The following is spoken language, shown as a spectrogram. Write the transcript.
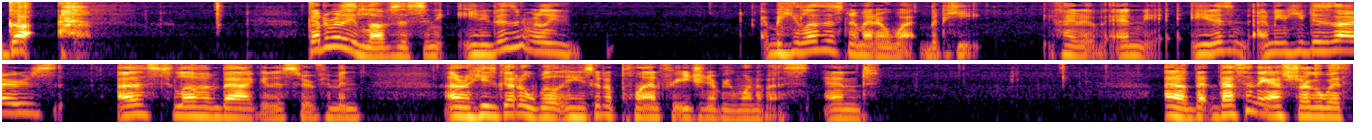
God, God really loves us, and he, doesn't really. I mean, He loves us no matter what, but He kind of, and He doesn't. I mean, He desires us to love Him back and to serve Him, and I don't know. He's got a will, and He's got a plan for each and every one of us, and I don't know. That, that's something I struggle with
